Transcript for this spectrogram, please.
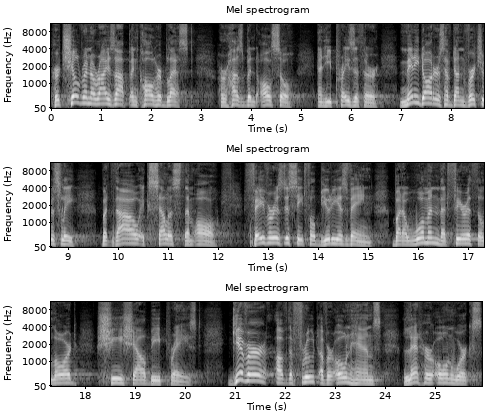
Her children arise up and call her blessed, her husband also, and he praiseth her. Many daughters have done virtuously, but thou excellest them all. Favor is deceitful, beauty is vain but a woman that feareth the Lord, she shall be praised. Giver of the fruit of her own hands, let her own works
